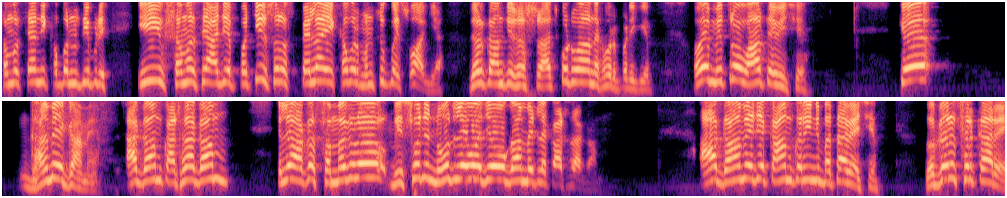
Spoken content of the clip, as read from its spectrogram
સમસ્યાની ખબર નથી પડી. એ સમસ્યા આજે પચીસ વર્ષ પહેલા એ ખબર મનસુખભાઈ આ ગયા. જળક્રાંતિ રાજકોટ વાળાને ખબર પડી ગઈ. હવે મિત્રો વાત એવી છે કે ગામે ગામે, આ ગામ કાઠરા ગામ એટલે આખા સમગ્ર વિશ્વની નોંધ લેવા જેવો ગામ એટલે કાઠરા ગામ. આ ગામે જે કામ કરીને બતાવે છે, વગર સરકારે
